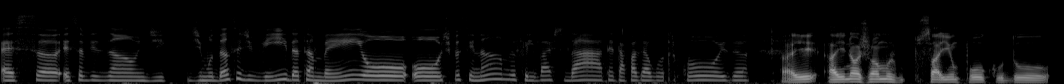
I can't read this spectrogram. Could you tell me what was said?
Essa, essa visão de, de mudança de vida também? Ou, ou, tipo assim, não, meu filho vai estudar, tentar fazer alguma outra coisa? Aí, aí nós vamos sair um pouco do,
